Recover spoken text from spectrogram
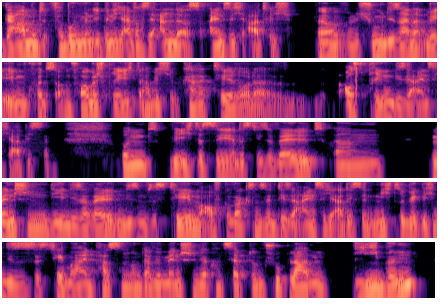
damit verbunden bin, bin ich einfach sehr anders, einzigartig. Ja, Human Design hatten wir eben kurz auch im Vorgespräch, da habe ich Charaktere oder Ausprägungen, die sehr einzigartig sind. Und wie ich das sehe, dass diese Welt ähm, Menschen, die in dieser Welt, in diesem System aufgewachsen sind, die sehr einzigartig sind, nicht so wirklich in dieses System reinpassen. Und da wir Menschen ja Konzepte und Schubladen lieben,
